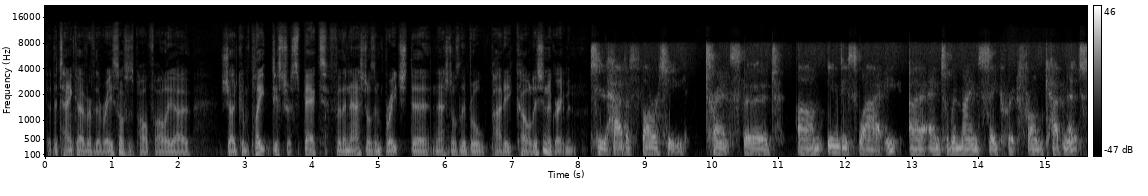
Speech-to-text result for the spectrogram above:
that the takeover of the resources portfolio showed complete disrespect for the Nationals and breached the Nationals Liberal Party coalition agreement. To have authority transferred um, in this way uh, and to remain secret from Cabinet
